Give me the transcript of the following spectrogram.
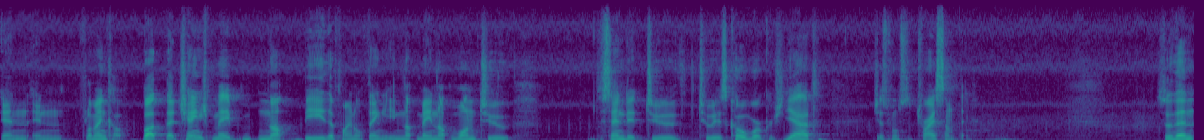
in, in Flamenco. But that change may not be the final thing. He not, may not want to send it to, to his coworkers yet, just wants to try something. So then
